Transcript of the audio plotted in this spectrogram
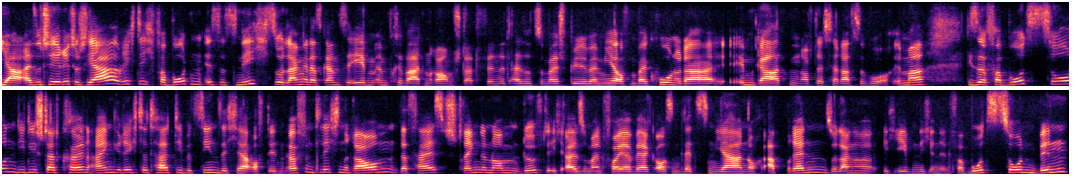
Ja, also theoretisch ja. Richtig verboten ist es nicht, solange das Ganze eben im privaten Raum stattfindet. Also zum Beispiel bei mir auf dem Balkon oder im Garten, auf der Terrasse, wo auch immer. Diese Verbotszonen, die die Stadt Köln eingerichtet hat, die beziehen sich ja auf den öffentlichen Raum. Das heißt, streng genommen dürfte ich also mein Feuerwerk aus dem letzten Jahr noch abbrennen, solange ich eben nicht in den Verbotszonen bin.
